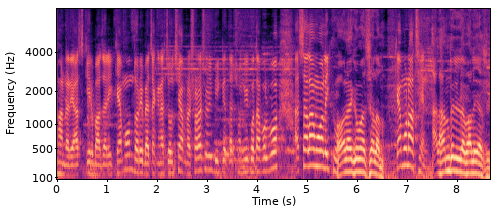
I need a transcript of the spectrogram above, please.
ভান্ডারে। আজকের বাজারে কেমন দরে বেচা কেনা চলছে আমরা সরাসরি বিক্রেতার সঙ্গে কথা বলব। আসসালাম আলাইকুম। ওয়ালাইকুম আসসালাম। কেমন আছেন? আলহামদুলিল্লাহ ভালোই আছি।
